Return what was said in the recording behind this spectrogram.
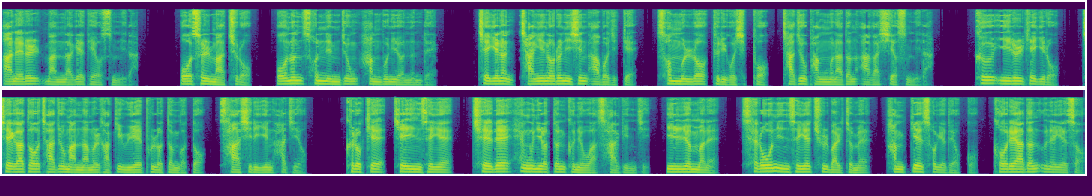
아내를 만나게 되었습니다. 옷을 맞추러 오는 손님 중 한 분이었는데 제게는 장인어른이신 아버지께 선물로 드리고 싶어 자주 방문하던 아가씨였습니다. 그 일을 계기로 제가 더 자주 만남을 갖기 위해 불렀던 것도 사실이긴 하지요. 그렇게 제 인생의 최대 행운이었던 그녀와 사귄 지 1년 만에 새로운 인생의 출발점에 함께 서게 되었고 거래하던 은행에서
